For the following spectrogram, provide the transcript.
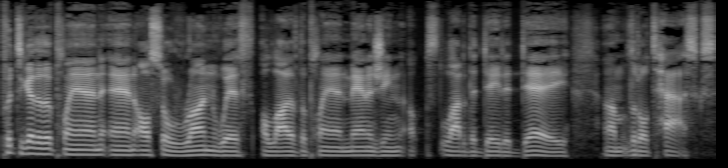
put together the plan, and also run with a lot of the plan, managing a lot of the day to day little tasks.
